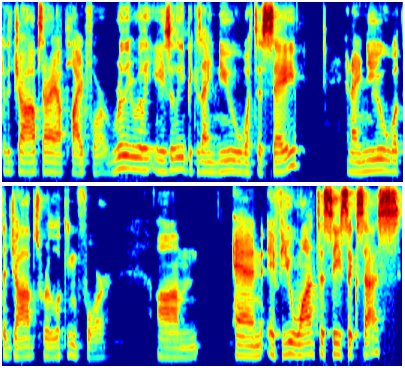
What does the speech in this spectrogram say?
the jobs that I applied for really, really easily because I knew what to say and I knew what the jobs were looking for. Um, and if you want to see success,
